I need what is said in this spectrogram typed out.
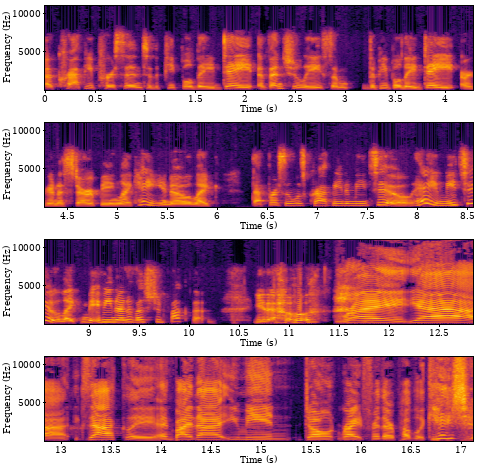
a crappy person to the people they date, eventually some the people they date are going to start being like, "Hey, you know, like that person was crappy to me too. Hey, me too. Like maybe none of us should fuck them, you know? right. Yeah, exactly. And by that, you mean don't write for their publication.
